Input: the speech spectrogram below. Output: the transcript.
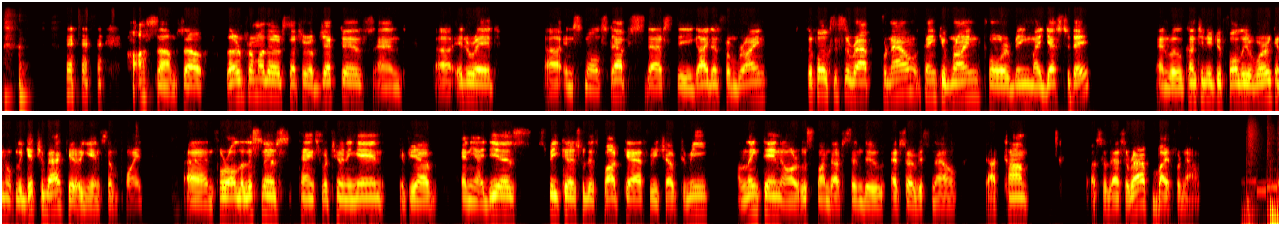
awesome. So learn from others, set your objectives, and uh, iterate uh, in small steps. That's the guidance from Brian. So, folks, this is a wrap for now. Thank you, Brian, for being my guest today. And we'll continue to follow your work and hopefully get you back here again some point. And for all the listeners, thanks for tuning in. If you have any ideas, speakers for this podcast, reach out to me on LinkedIn or usman.sindhu at servicenow.com. So that's a wrap. Bye for now.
